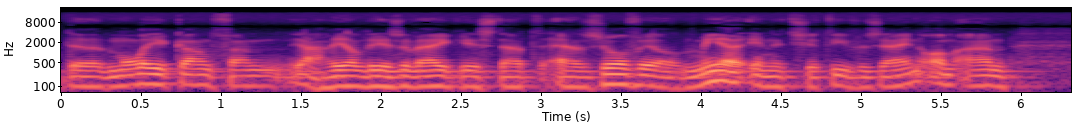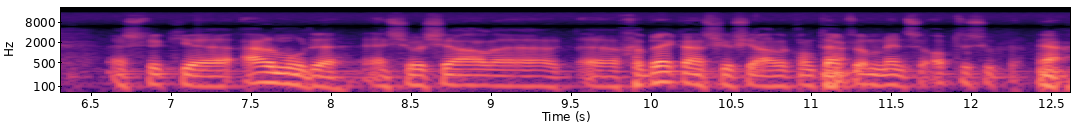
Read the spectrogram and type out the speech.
de mooie kant van ja, heel deze wijk is dat er zoveel meer initiatieven zijn om aan een stukje armoede en sociale, uh, gebrek aan sociale contact om mensen op te zoeken. Ja,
